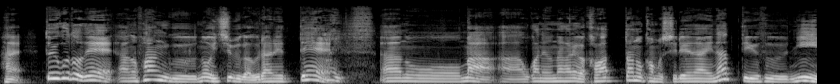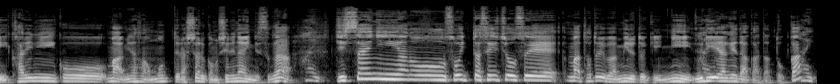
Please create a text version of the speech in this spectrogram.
はい。ということで、あの、ファングの一部が売られて、はい、あの、まあ、お金の流れが変わったのかもしれないなっていうふうに、仮にこう、まあ皆さん思ってらっしゃるかもしれないんですが、はい、実際に、あの、そういった成長性、まあ例えば見るときに、売上高だとか、はい、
